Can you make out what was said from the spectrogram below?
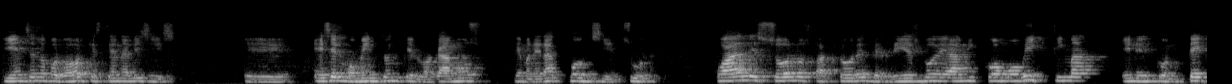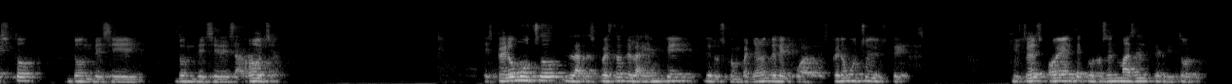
Piénsenlo, por favor, que este análisis eh, es el momento en que lo hagamos de manera concienzuda. ¿Cuáles son los factores de riesgo de AMI como víctima en el contexto donde se, donde se desarrolla? Espero mucho las respuestas de la gente, de los compañeros del Ecuador. Espero mucho de ustedes. Que ustedes obviamente conocen más el territorio.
